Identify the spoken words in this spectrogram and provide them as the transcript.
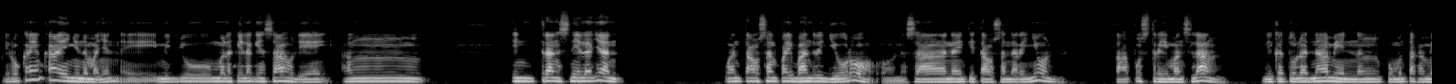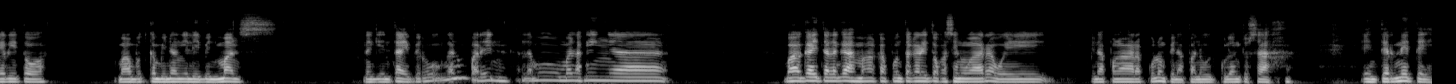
Pero kayang-kaya nyo naman yan. Eh, medyo malaki-laki ang sahod. Eh. Ang entrance nila dyan, 1,500 euro. O, nasa 90,000 na rin yun. Tapos 3 months lang. Hindi katulad namin nang pumunta kami rito, mabot kami ng 11 months naghintay. Pero ganun pa rin. Alam mo, malaking ah, bagay talaga makakapunta ka rito kasi nung araw eh pinapangarap ko lang, pinapanood ko lang to sa internet eh.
